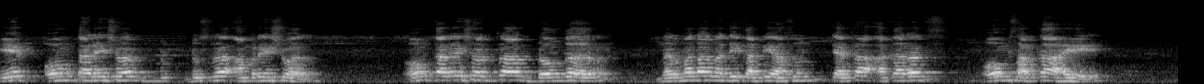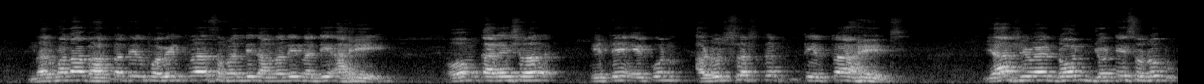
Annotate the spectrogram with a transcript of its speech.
एक ओमकारेश्वर दु- दुसरं अमरेश्वर. ओमकारेश्वरचा डोंगर नर्मदा नदी काठी असून त्याचा आकारच ओम सारखा आहे. नर्मदा भारतातील पवित्र समजली जाणारी नदी आहे. ओमकारेश्वर येथे एकूण अडुसष्ट तीर्थ आहेत. याशिवाय दोन ज्योतिस्वरूप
